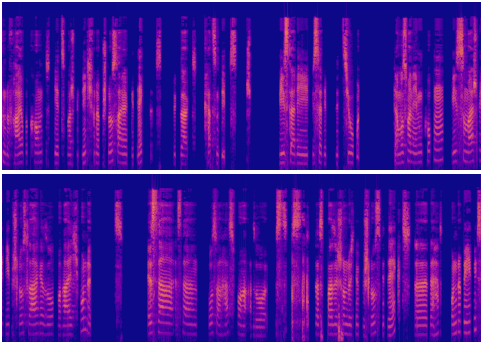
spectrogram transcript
eine Frage bekommt, die jetzt zum Beispiel nicht von der Beschlusslage gedeckt ist, wie gesagt, Katzenbabys, wie ist da die, wie ist da die Position? Da muss man eben gucken, wie ist zum Beispiel die Beschlusslage so im Bereich Hunde. Ist da, ist da ein großer Hass vor, also ist, ist das quasi schon durch den Beschluss gedeckt, äh, der Hass vor Hundebabys.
